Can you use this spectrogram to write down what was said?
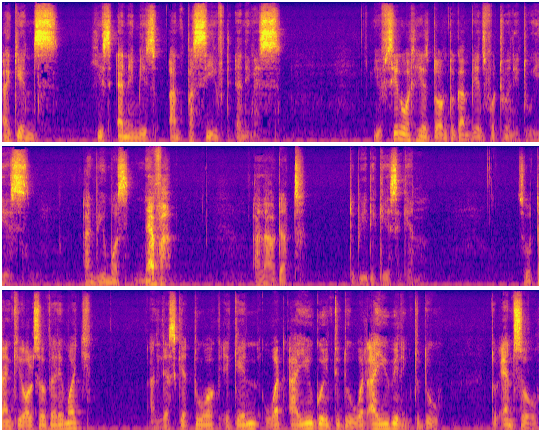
against his enemies and perceived enemies? You've seen what he has done to Gambians for 22 years, and we must never allow that to be the case again. So thank you also very much, and let's get to work again. What are you going to do? What are you willing to do to ensure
